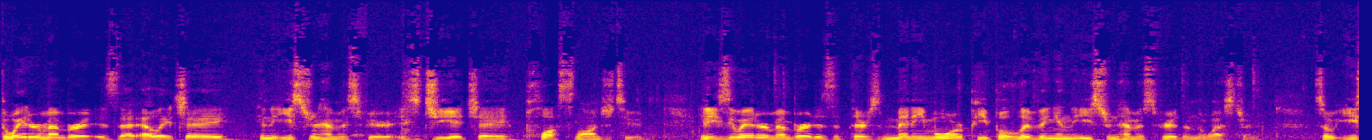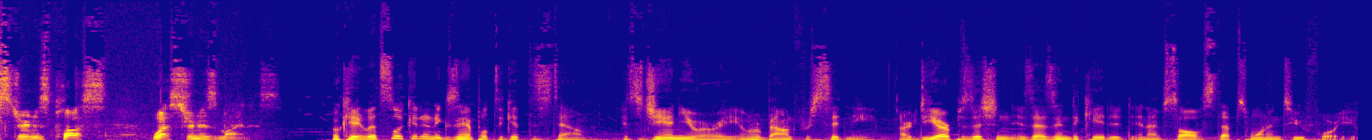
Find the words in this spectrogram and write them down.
the way to remember it is that LHA in the eastern hemisphere is GHA plus longitude. An easy way to remember it is that there's many more people living in the eastern hemisphere than the western. So eastern is plus, western is minus. Okay, let's look at an example to get this down. It's January and we're bound for Sydney. Our DR position is as indicated and I've solved steps 1 and 2 for you.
